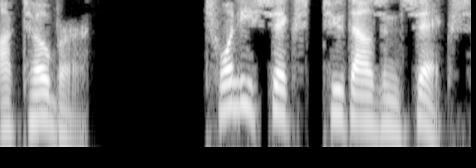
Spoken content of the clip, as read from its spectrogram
October 26, 2006.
